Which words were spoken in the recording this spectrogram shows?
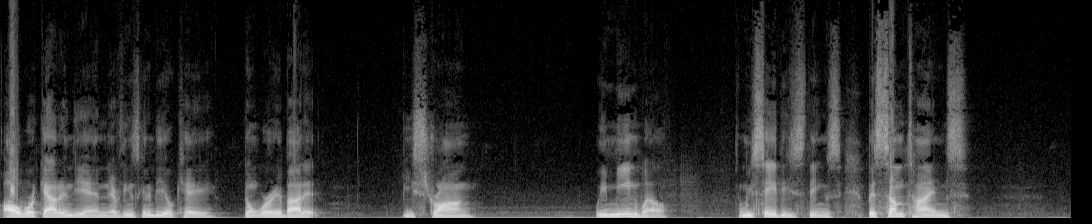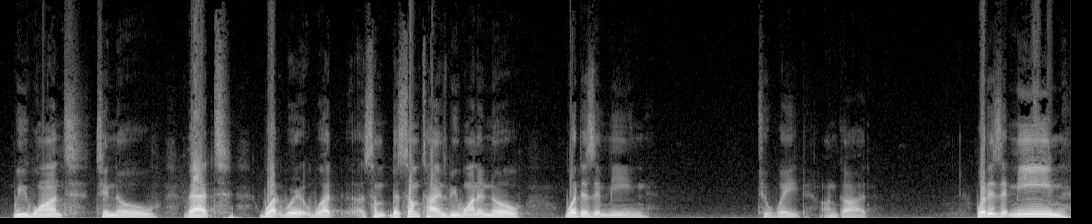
all work out in the end. Everything's going to be okay. Don't worry about it. Be strong. We mean well and we say these things, but sometimes we want to know that what we're what some but sometimes we want to know what does it mean to wait on God? What does it mean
